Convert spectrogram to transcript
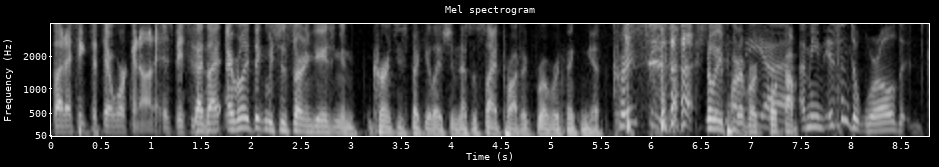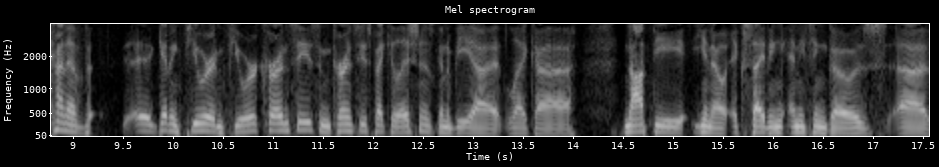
but I think that they're working on it. It's basically Guys, I, I really think we should start engaging in currency speculation as a side project for overthinking it. currency. Really isn't part of our the, core uh, comp- I mean, isn't the world kind of uh, getting fewer and fewer currencies, and currency speculation is going to be uh, like uh, not the you know exciting anything goes uh,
